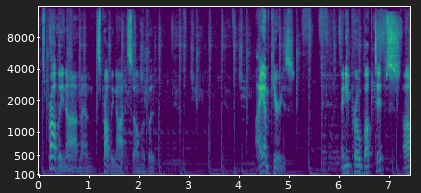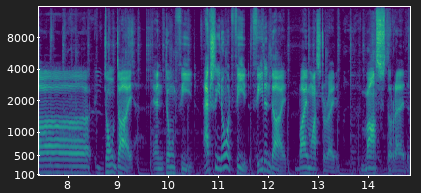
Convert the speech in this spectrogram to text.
It's probably not, man. It's probably not Selma, but I am curious. Any pro buck tips? Uh, don't die and don't feed. Actually, you know what? Feed, feed and die. Buy Master Riding. Master Riding.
